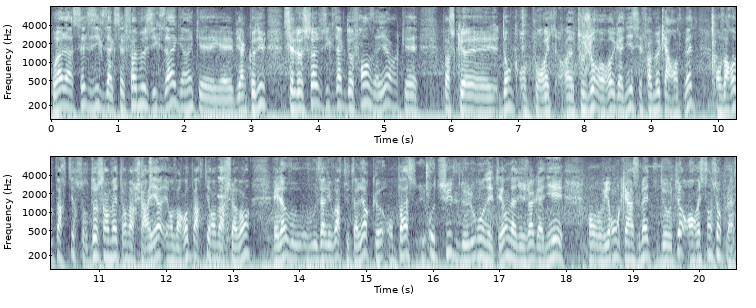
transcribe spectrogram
Voilà, c'est le zigzag, c'est le fameux zigzag hein, qui, est, qui est bien connu. C'est le seul zigzag de France d'ailleurs, hein, parce que donc on pourrait toujours regagner ces fameux 40 mètres. On va repartir sur 200 mètres en marche arrière et on va repartir en marche avant. Et là, vous, vous allez voir tout à l'heure qu'on passe au-dessus de l'où on était. On a déjà gagné environ 15 mètres de hauteur en restant sur place.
